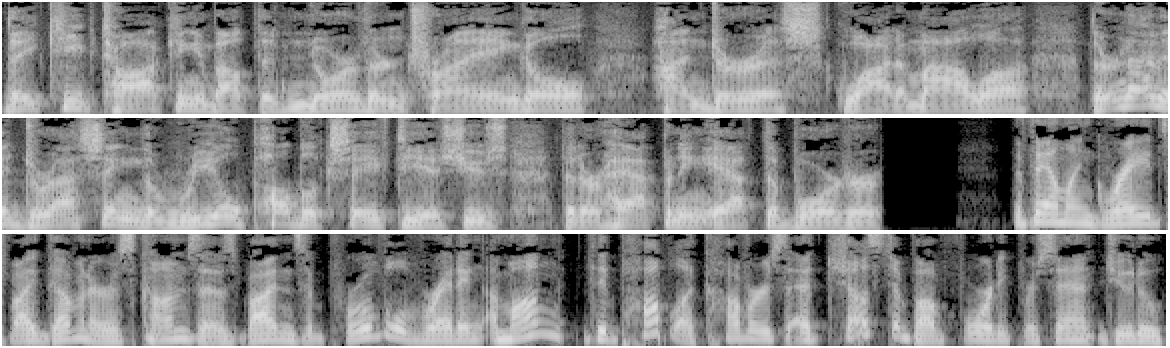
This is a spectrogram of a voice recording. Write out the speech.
They keep talking about the Northern Triangle, Honduras, Guatemala. They're not addressing the real public safety issues that are happening at the border. The failing grades by governors comes as Biden's approval rating among the public hovers at just above 40% due to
